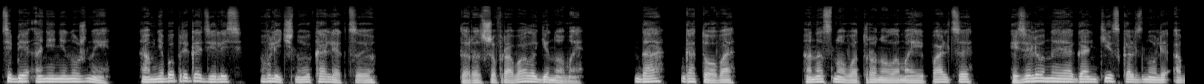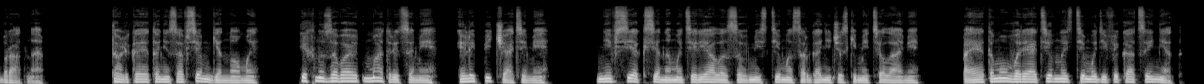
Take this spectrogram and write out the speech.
Тебе они не нужны, а мне бы пригодились в личную коллекцию. Ты расшифровала геномы? Да, готово. Она снова тронула мои пальцы, и зеленые огоньки скользнули обратно. Только это не совсем геномы. Их называют матрицами или печатями. Не все ксеноматериалы совместимы с органическими телами, поэтому вариативности модификаций нет.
